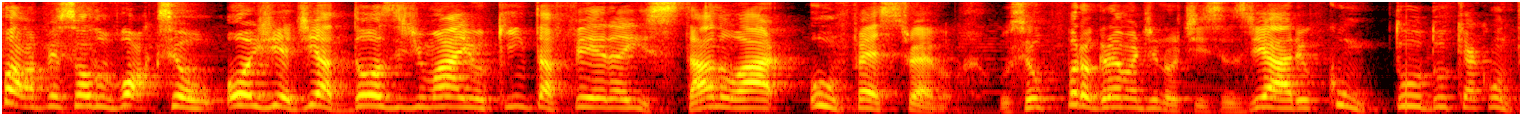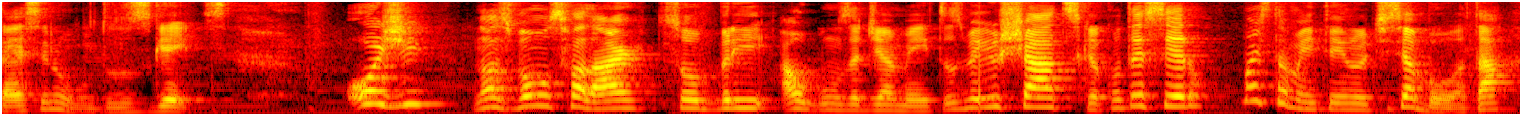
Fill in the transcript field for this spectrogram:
Fala pessoal do Voxel, hoje é dia 12 de maio, quinta-feira e está no ar o Fast Travel, o seu programa de notícias diário com tudo o que acontece no mundo dos games. Hoje nós vamos falar sobre alguns adiamentos meio chatos que aconteceram, mas também tem notícia boa, tá?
